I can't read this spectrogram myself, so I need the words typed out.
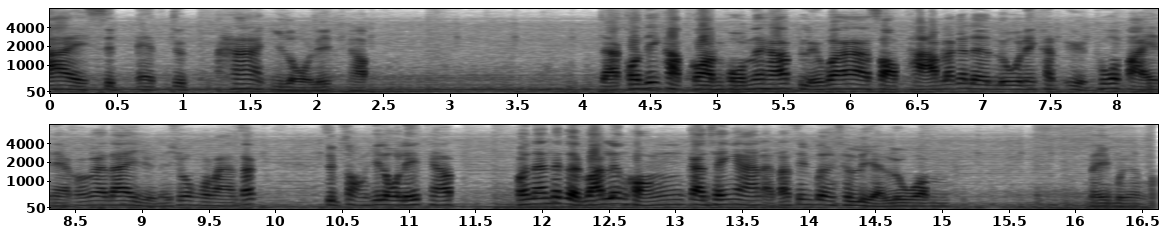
ได้ 11.5 กิโลลิตรครับ จากคนที่ขับก่อนผมนะครับ หรือว่าสอบถามแล้วก็เดินดูในคันอื่นทั่วไปเนี่ยเขาก็ได้อยู่ในช่วงประมาณสัก 12 กิโลลิตรครับ เพราะนั้นถ้าเกิดวัดเรื่องของการใช้งานอัตราสิ้นเปลืองเฉลี่ยรวม ในเมืองผ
